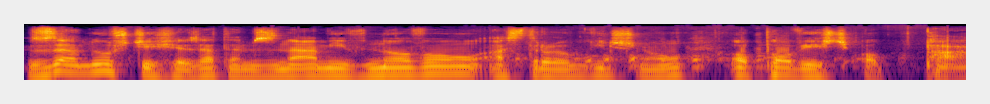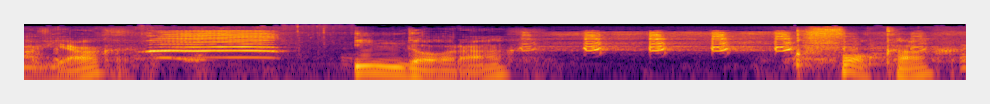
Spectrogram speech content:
Zanurzcie się zatem z nami w nową astrologiczną opowieść o pawiach, indorach, kwokach,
